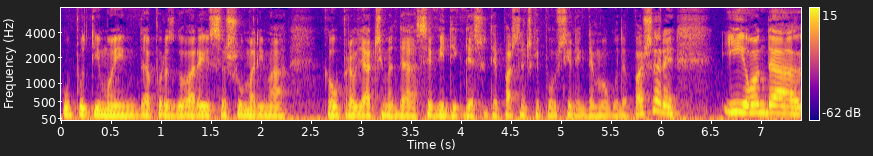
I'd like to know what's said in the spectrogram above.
uputimo im da porazgovaraju sa šumarima kao upravljačima da se vidi gde su te pašnjačke površine gde mogu da pašare. I onda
